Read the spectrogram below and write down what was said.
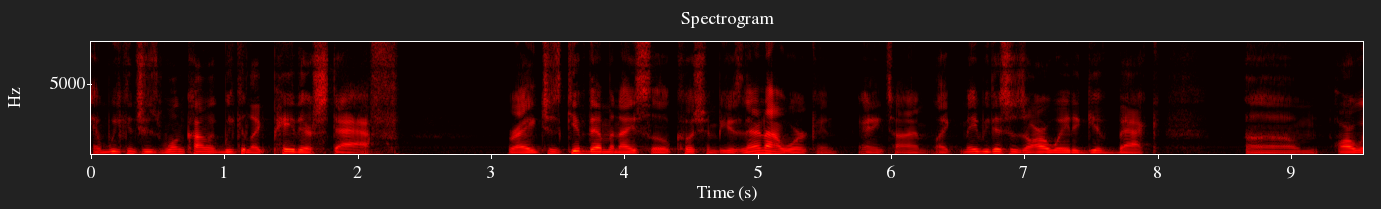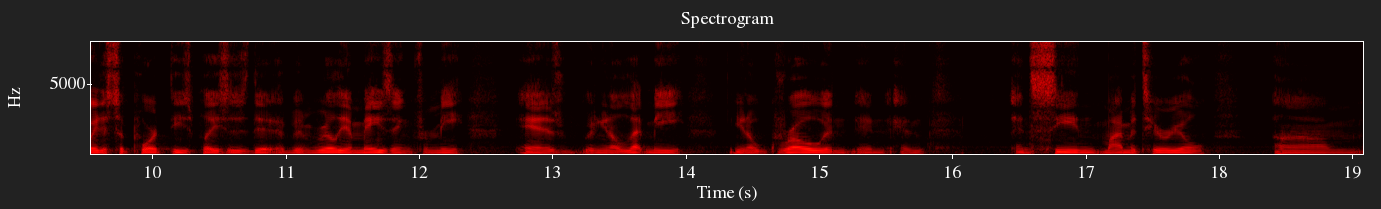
And we can choose one comic, we could like pay their staff, right? Just give them a nice little cushion because they're not working anytime. Like maybe this is our way to give back um, our way to support these places that have been really amazing for me and has you know let me you know grow and and and, and seeing my material um,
